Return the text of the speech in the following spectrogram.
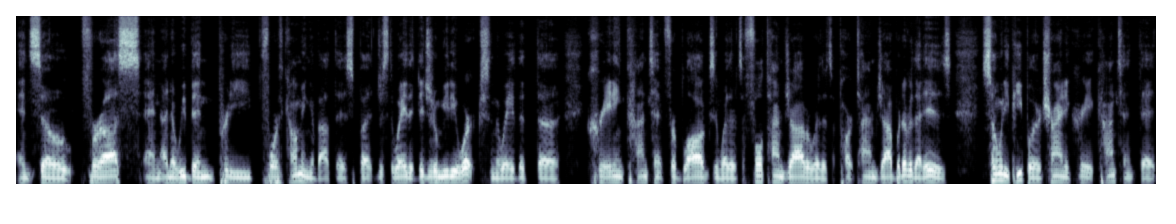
And so for us, and I know we've been pretty forthcoming about this, but just the way that digital media works and the way that the creating content for blogs and whether it's a full time job or whether it's a part time job, whatever that is, so many people are trying to create content that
